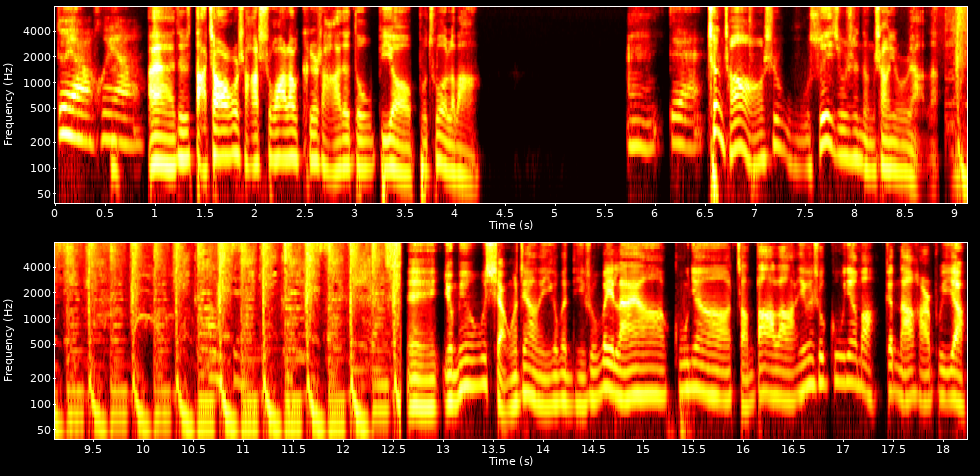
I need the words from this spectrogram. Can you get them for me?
对呀，会呀。哎，就是打招呼啥、说话唠嗑啥的都比较不错了吧？嗯，对。正常好像是五岁就是能上幼儿园了。哦，对。嗯，有没有想过这样的一个问题？说未来啊，姑娘啊长大了，因为说姑娘嘛跟男孩不一样，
